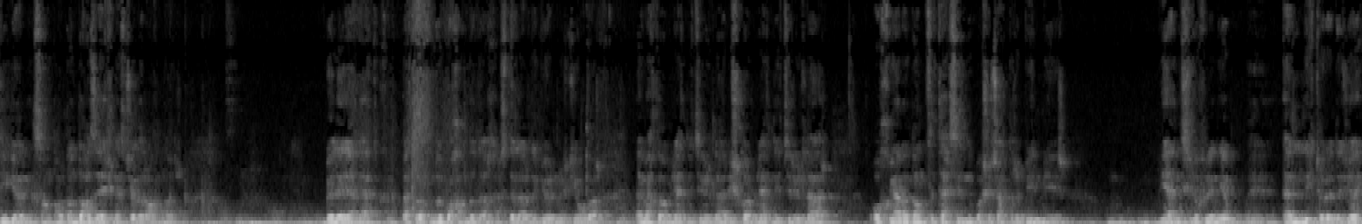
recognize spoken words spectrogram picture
digər insanlardan daha zəif nəticələr alınır. Belə yəni ət- ətrafımıza baxanda da xəstələrdə görünür ki, onlar əmək qabiliyyətini itirirlər, iş qabiliyyətini itirirlər. Oxuyan adam isə təhsilini başa çatdıra bilmir. Yəni skizofreniya e, əlillik törədəcək,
